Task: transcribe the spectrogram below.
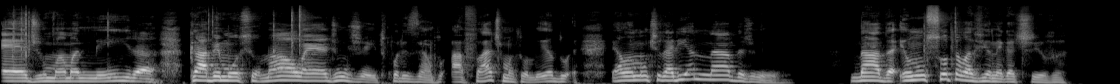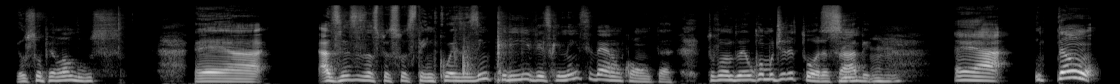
é de uma maneira, cada emocional é de um jeito. Por exemplo, a Fátima Toledo, ela não tiraria nada de mim. Nada. Eu não sou pela via negativa. Eu sou pela luz. É, às vezes as pessoas têm coisas incríveis que nem se deram conta. Tô falando eu como diretora, Sim. sabe? Uhum. É, então,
